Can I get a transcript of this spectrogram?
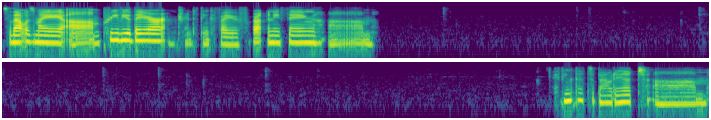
so that was my um, preview there. I'm trying to think if I forgot anything. Um, think that's about it. Um,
